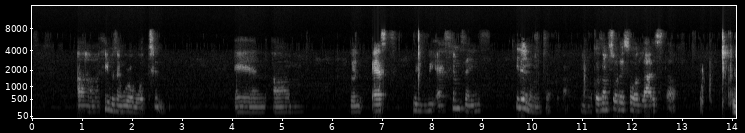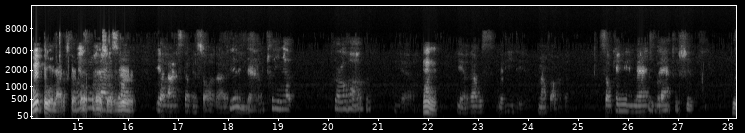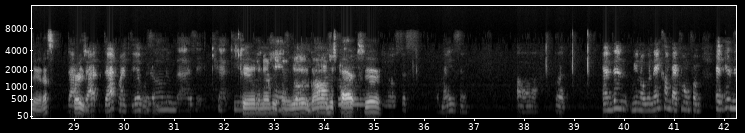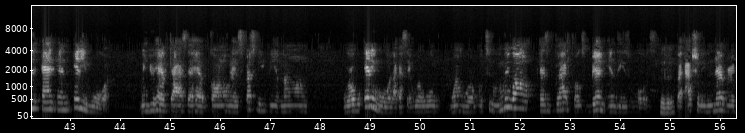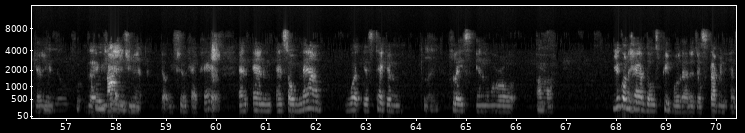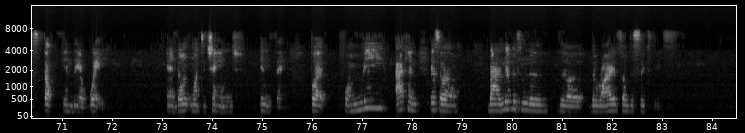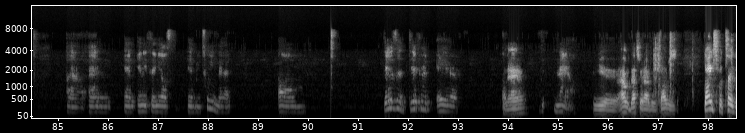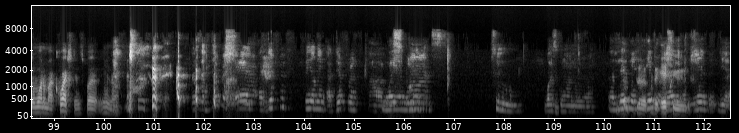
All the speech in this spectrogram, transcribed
uh, he was in World War Two, and um, when asked we, we asked him things, he didn't want to talk about it. You know, because I'm sure they saw a lot of stuff. Went through a lot of stuff Went al- through a lot also. of stuff. Yeah. Yeah, a lot of stuff and saw a lot of He was things. Yeah, clean up Pearl Harbor. Yeah, Mm. yeah, that was what he did, my father. So can you imagine that? Yeah, that's That Crazy. that that right there was With all them guys that got killed. killed and and his everything. rolling Yeah, gone, just parts. Yeah. You know, it's just amazing. Uh, but and then you know when they come back home from and in and in any war, when you have guys that have gone over there, especially Vietnam, World War, any war, like I said, World War One, World War Two, and we've all as black folks been in these wars, hmm but actually never getting You know, the acknowledgement that we should have had. And and and so now what is taking place. in the world, uh, you're going to have those people that are just stubborn and stuck in their way and don't want to change anything. But for me, I can. It's a by living through the the, the riots of the '60s uh, and and anything else in between that. Um, there's a different air Now, now. yeah, I, that's what I was. I was. Thanks for taking one of my questions, but you know, There's a different air, a different feeling, a different uh, Way response to what's going on. A the living, the, different the issues. living. Yeah,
